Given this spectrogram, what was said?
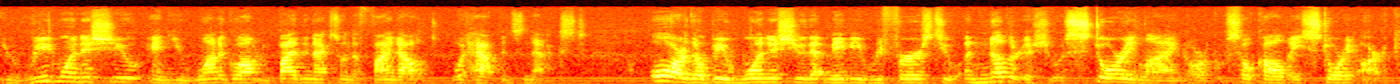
You read one issue and you want to go out and buy the next one to find out what happens next. Or there'll be one issue that maybe refers to another issue, a storyline or so-called a story arc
